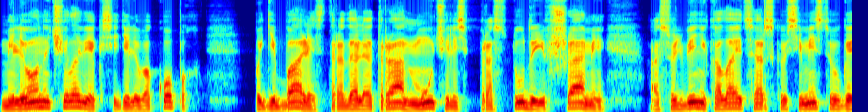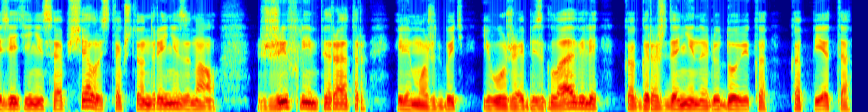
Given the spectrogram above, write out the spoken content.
Миллионы человек сидели в окопах, погибали, страдали от ран, мучились простудой и вшами. О судьбе Николая и царского семейства в газете не сообщалось, так что Андрей не знал, жив ли император, или, может быть, его уже обезглавили, как гражданина Людовика Капета.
